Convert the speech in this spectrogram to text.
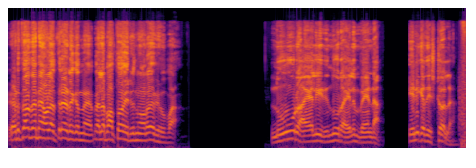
എടുത്താൽ തന്നെ അവൾ എത്ര എടുക്കുന്നത് വില പത്തോ ഇരുന്നൂറോ രൂപ. നൂറായാലും ഇരുന്നൂറായാലും വേണ്ട. എനിക്കത് ഇഷ്ടമല്ല.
